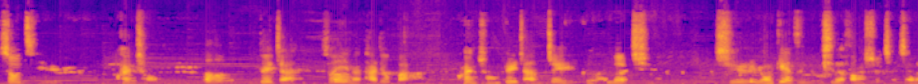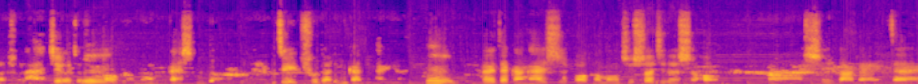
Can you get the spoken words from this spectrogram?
收集昆虫嗯对战，所以呢，他就把昆虫对战这个乐趣，去用电子游戏的方式呈现了出来。这个就是嗯宝可梦诞生的最初的灵感的来源。嗯。所以在刚开始宝可梦去设计的时候，啊、是大概在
